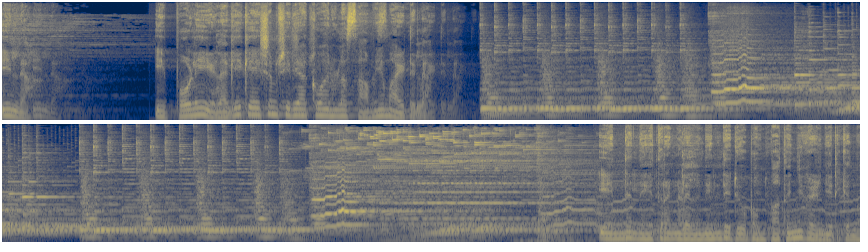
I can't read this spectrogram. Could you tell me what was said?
ഇല്ല. ഇപ്പോൾ ഈ ഇളകിയ കേശം ശരിയാക്കുവാനുള്ള സമയമായിട്ടില്ല. എന്റെ നേത്രങ്ങളിൽ നിന്റെ രൂപം പതിഞ്ഞു കഴിഞ്ഞിരിക്കുന്നു.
